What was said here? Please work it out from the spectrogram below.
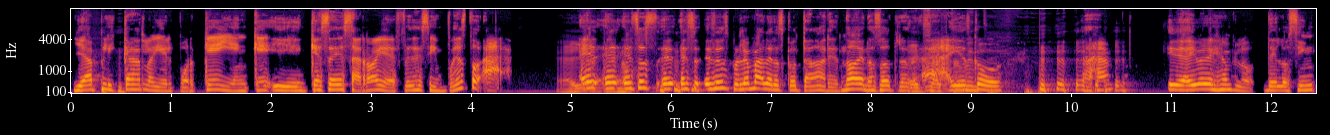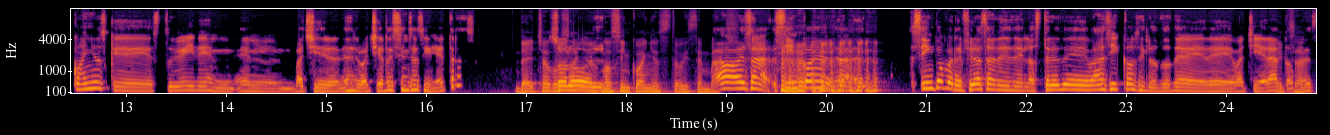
Ya aplicarlo y el por qué y en qué, y en qué se desarrolla después de ese impuesto, ah, e, e, eso, es, eso, es, problema de los contadores, no de nosotros. Ahí es como. Ajá. Y de ahí, por ejemplo, de los cinco años que estuve ahí en, el, bachiller, en el bachiller de ciencias y letras. De hecho, dos años, no cinco años estuviste en bachiller. Ah, o sea, cinco, cinco me refiero a desde los tres de básicos y los dos de, de bachillerato. Pues.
